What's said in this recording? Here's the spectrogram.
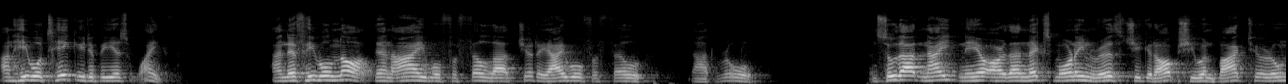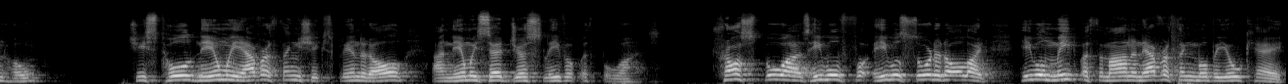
and he will take you to be his wife. And if he will not, then I will fulfill that duty. I will fulfill that role. And so that night, or that next morning, Ruth, she got up, she went back to her own home. She told Naomi everything, she explained it all, and Naomi said, just leave it with Boaz. Trust Boaz, he will, he will sort it all out. He will meet with the man, and everything will be okay.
